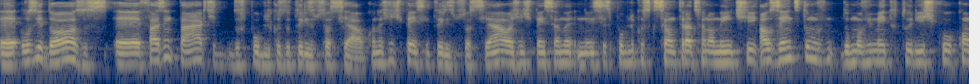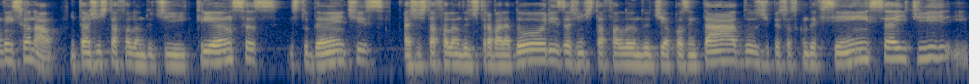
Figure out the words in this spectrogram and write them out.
é, os idosos é, fazem parte dos públicos do turismo social. Quando a gente pensa em turismo social, a gente pensa nesses públicos que são tradicionalmente ausentes do, do movimento turístico convencional. Então, a gente está falando de crianças, estudantes, a gente está falando de trabalhadores, a gente está falando de aposentados, de pessoas com deficiência e de,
